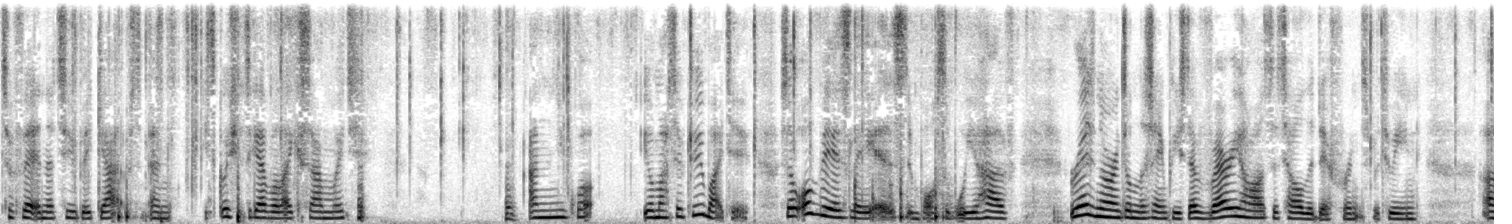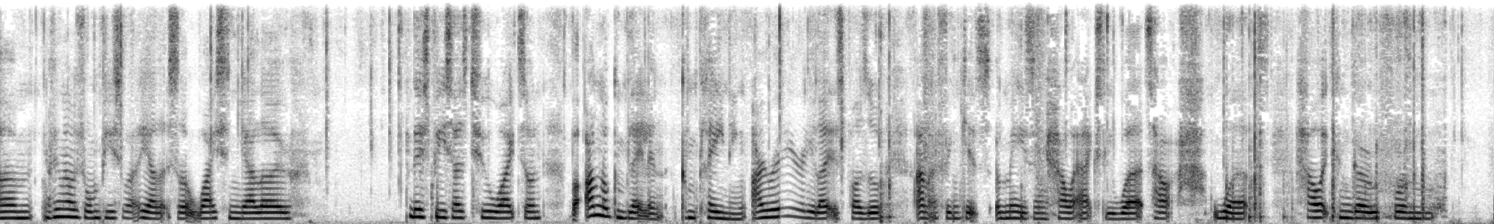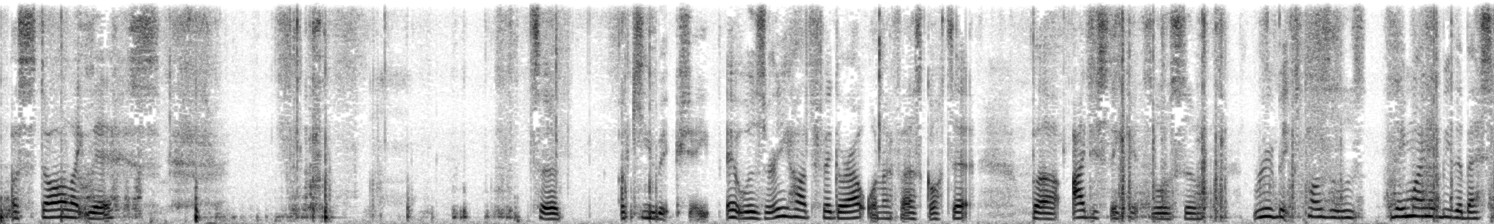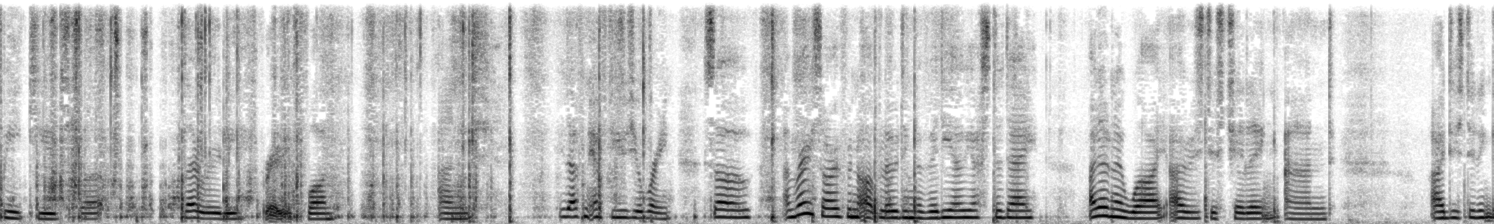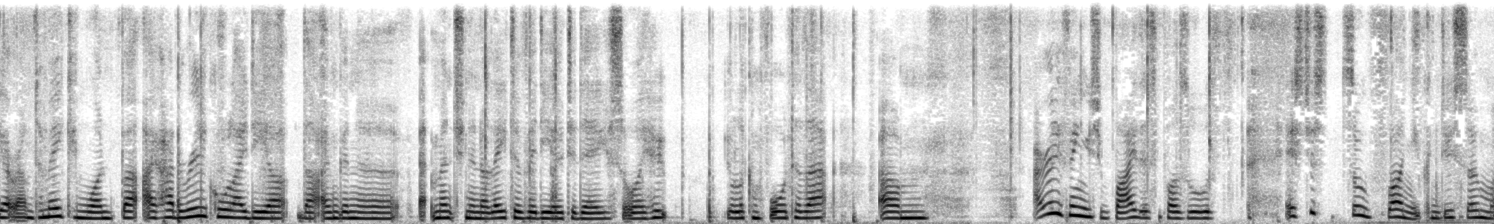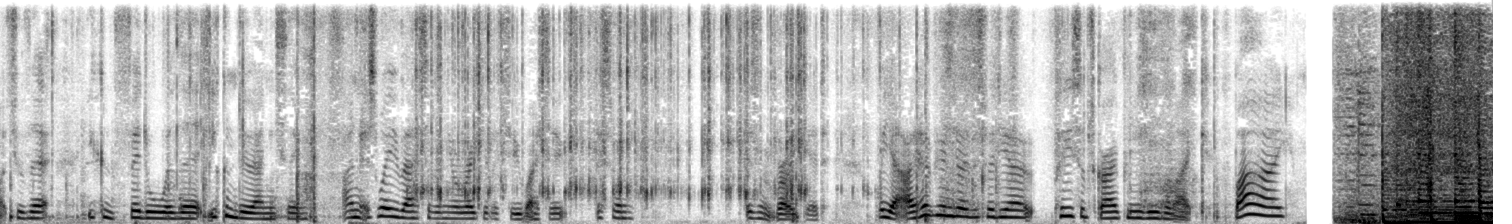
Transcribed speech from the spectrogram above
to fit in the two big gaps and you squish it together like a sandwich. And you've got your massive 2x2. So obviously it's impossible. You have red and orange on the same piece. They're very hard to tell the difference between. Um, I think there was one piece where, yeah, that's white and yellow. This piece has two whites on, but I'm not complaining. Complaining. I really, really like this puzzle, and I think it's amazing how it actually works. How it works. How it can go from a star like this to a cubic shape. It was really hard to figure out when I first got it, but I just think it's awesome. Rubik's puzzles, they might not be the best speed cubes, but they're really, really fun. And you definitely have to use your brain. So, I'm very sorry for not uploading a video yesterday. I don't know why, I was just chilling and I just didn't get around to making one, but I've had a really cool idea that I'm going to mention in a later video today, so I hope you're looking forward to that. Um, I really think you should buy this puzzle. It's just so fun. You can do so much with it. You can fiddle with it. You can do anything. And it's way better than your regular 2x2. This one isn't very good. But yeah, I hope you enjoyed this video. Please subscribe. Please leave a like. Bye! Thank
